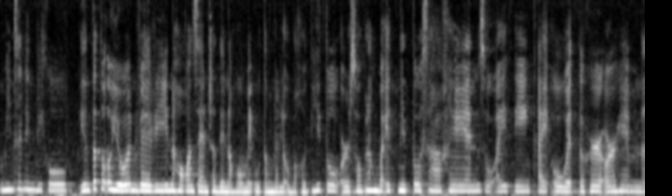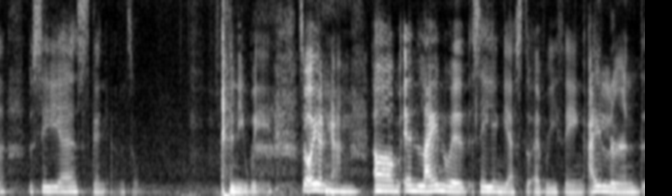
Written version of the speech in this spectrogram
minsan hindi ko, yun totoo yun, very nakokonsensya din ako, may utang na loob ako dito, or sobrang bait nito sa akin. So, I think I owe it to her or him na to say yes, ganyan. So, anyway. So, ayun nga. Um, in line with saying yes to everything, I learned,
